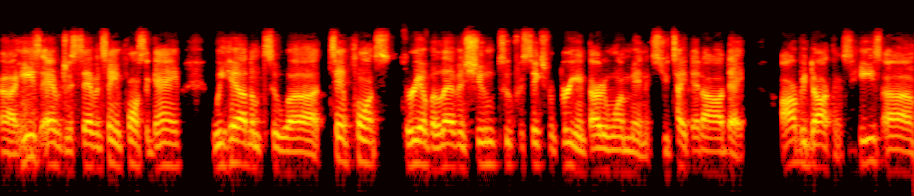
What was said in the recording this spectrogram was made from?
uh, he's averaging 17 points a game. We held him to uh, 10 points, three of 11 shooting, two for six from three in 31 minutes. You take that all day. Aubrey Dawkins, he's uh,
